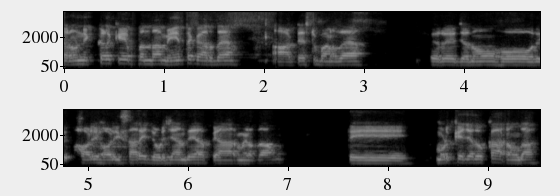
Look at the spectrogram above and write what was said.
ਘਰੋਂ ਨਿਕਲ ਕੇ ਬੰਦਾ ਮਿਹਨਤ ਕਰਦਾ ਆ ਆਰਟਿਸਟ ਬਣਦਾ। ਆ ਫਿਰ ਜਦੋਂ ਉਹ ਹੌਲੀ ਹੌਲੀ ਸਾਰੇ ਜੁੜ ਜਾਂਦੇ ਆ, ਪਿਆਰ ਮਿਲਦਾ ਉਹਨੂੰ। ਤੇ ਮੁੜ ਕੇ ਜਦੋਂ ਘਰ ਆਉਂਦਾ,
